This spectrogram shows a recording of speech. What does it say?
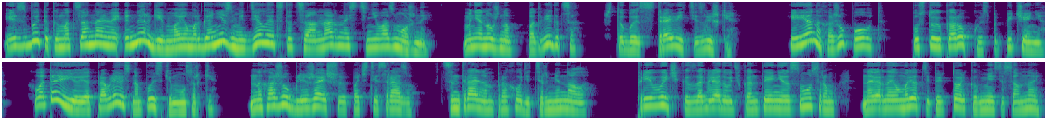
Избыток эмоциональной энергии в моем организме делает стационарность невозможной. Мне нужно подвигаться, чтобы стравить излишки. И я нахожу повод – пустую коробку из-под печенья. Хватаю ее и отправляюсь на поиски мусорки. Нахожу ближайшую почти сразу, в центральном проходе терминала. Привычка заглядывать в контейнеры с мусором, наверное, умрет теперь только вместе со мной.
